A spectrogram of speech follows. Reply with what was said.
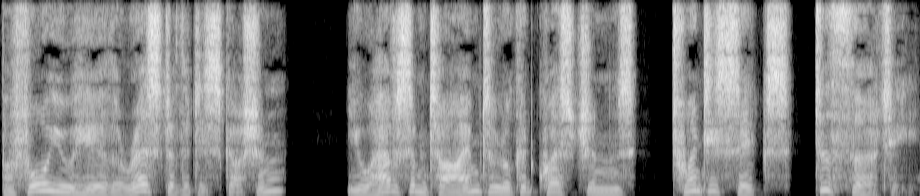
Before you hear the rest of the discussion, you have some time to look at questions 26 to 30.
